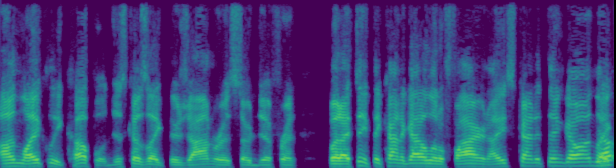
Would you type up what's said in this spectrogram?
unlikely couple, just because like their genre is so different. But I think they kind of got a little fire and ice kind of thing going, like Yep.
